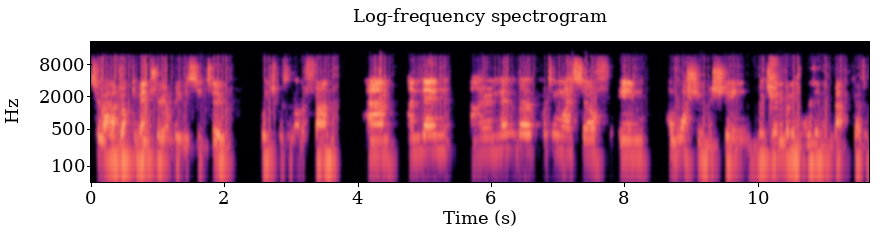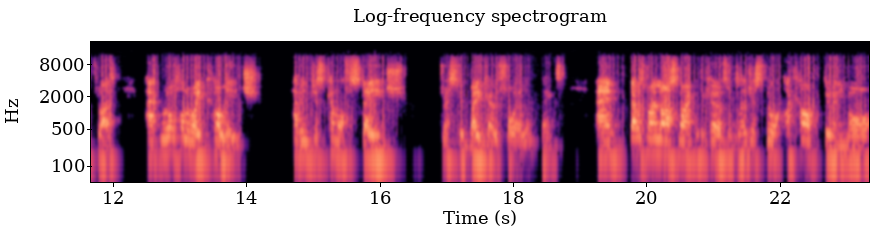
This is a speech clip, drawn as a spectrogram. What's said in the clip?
two-hour documentary on BBC Two, which was a lot of fun. Um, and then I remember putting myself in a washing machine, which anybody knows anything about Girls Kursaal Flyers, at Royal Holloway College, having just come off stage dressed in Bacofoil and things. And that was my last night with the Kursaals. I just thought I can't do any more.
